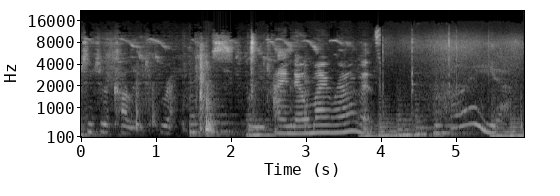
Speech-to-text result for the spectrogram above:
chinchilla coloured rabbits. I know my rabbits. Hi.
